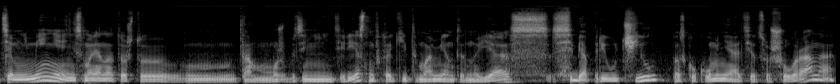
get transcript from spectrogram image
тем не менее, несмотря на то, что там, может быть, и неинтересно в какие-то моменты, но я себя приучил, поскольку у меня отец ушел рано,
